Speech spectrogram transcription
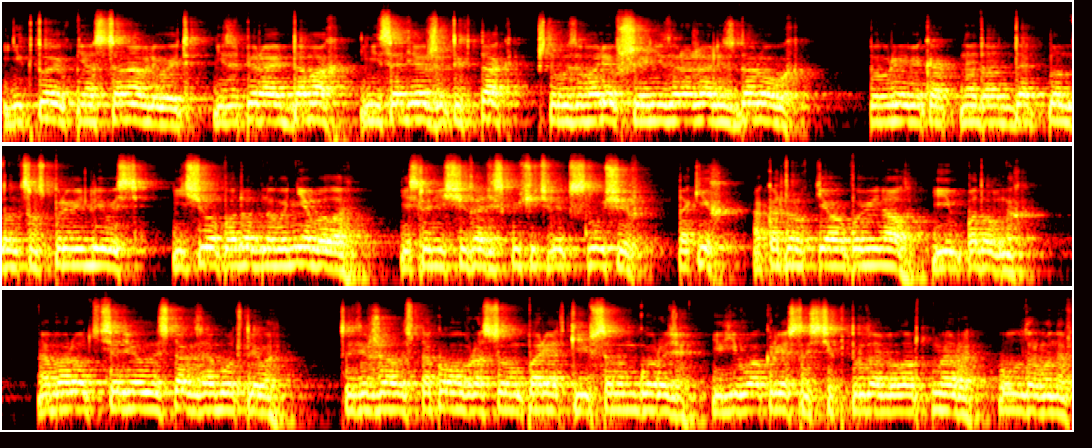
и никто их не останавливает, не запирает в домах и не содержит их так, чтобы заболевшие не заражали здоровых. В то время как, надо отдать лондонцам справедливость, ничего подобного не было, если не считать исключительных случаев, таких, о которых я упоминал, и им подобных. Наоборот, все делалось так заботливо, содержалось в таком образцовом порядке и в самом городе, и в его окрестностях трудами лорд-мэра, Олдерманов,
